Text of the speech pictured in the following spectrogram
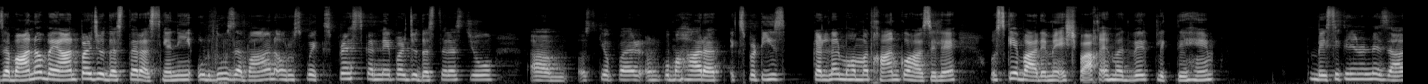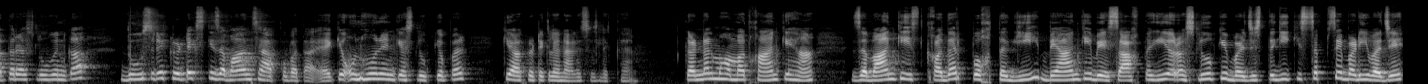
ज़बान और बयान पर जो दस्तरस, यानी उर्दू ज़बान और उसको एक्सप्रेस करने पर जो दस्तरस, जो उसके ऊपर उनको महारत एक्सपर्टीज़ कर्नल मोहम्मद ख़ान को हासिल है, उसके बारे में इशफाक़ अहमद विर्क लिखते हैं। बेसिकली उन्होंने ज़्यादातर असलूब इनका दूसरे क्रिटिक्स की ज़बान से आपको बताया है कि उन्होंने इनके असलूब के ऊपर क्या क्रिटिकल एनालिसिस लिखा है। कर्नल मोहम्मद ख़ान के यहाँ ज़बान की इस कदर पुख्तगी, बयान की बेसाख्तगी और असलूब की बर्जस्तगी की सबसे बड़ी वजह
